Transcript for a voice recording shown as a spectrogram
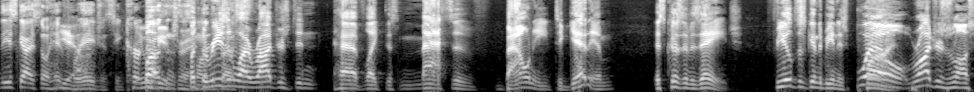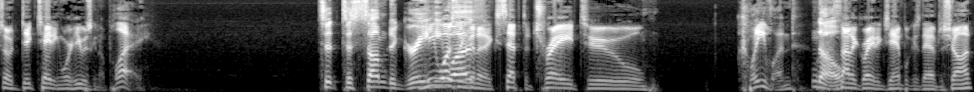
these guys don't hit Yeah. free agency. Kirk It would be a Cousins But the reason best. why Rodgers didn't have like this massive bounty to get him is because of his age. Fields is going to be in his prime. Well, Rodgers was also dictating where he was going to play. to to some degree, he, he, wasn't was. going to accept a trade to Cleveland. No. it's not a great example because they have Deshaun,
